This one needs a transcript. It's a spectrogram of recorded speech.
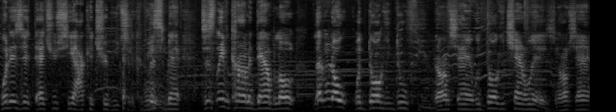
what is it that you see I contribute to the community. Listen, man, just leave a comment down below. Let them know what Doggy do for you. You know what I'm saying? What Doggy channel is. You know what I'm saying?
